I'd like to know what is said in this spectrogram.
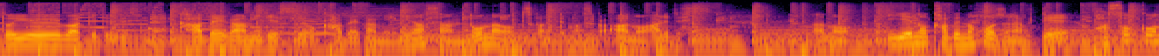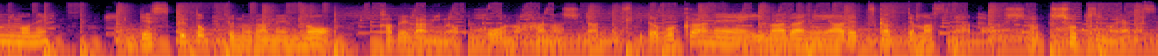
というわけでですね。壁紙ですよ。壁紙。皆さんどんなの使ってますか？あのあれです。あの家の壁の方じゃなくてパソコンのねデスクトップの画面の壁紙の方の話なんですけど僕はね未だにあれ使ってますね。あの初期のやつ。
